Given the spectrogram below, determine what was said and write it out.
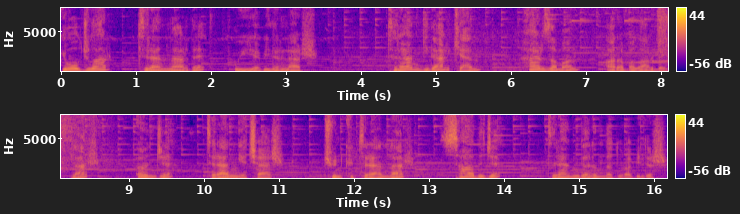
Yolcular trenlerde uyuyabilirler. Tren giderken her zaman arabalar bekler. Önce tren geçer. Çünkü trenler sadece tren garında durabilir.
